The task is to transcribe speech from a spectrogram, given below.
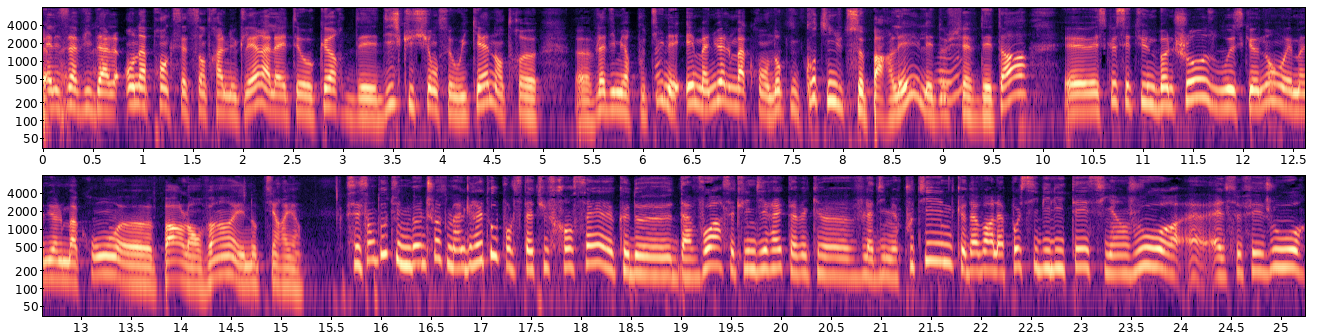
Elsa Vidal, on apprend que cette centrale nucléaire, elle a été au cœur des discussions ce week-end entre Vladimir Poutine et Emmanuel Macron. Donc, ils continuent de se parler, les deux chefs d'État. Est-ce que c'est une bonne chose ou est-ce que non, Emmanuel Macron parle en vain et n'obtient rien? C'est sans doute une bonne chose malgré tout pour le statut français que d'avoir cette ligne directe avec euh, Vladimir Poutine, que d'avoir la possibilité, si un jour euh, elle se fait jour,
